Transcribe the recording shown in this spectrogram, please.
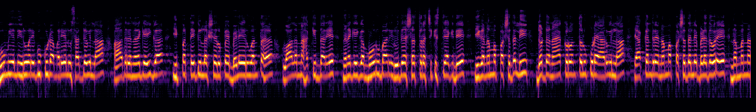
ಭೂಮಿಯಲ್ಲಿ ಇರುವವರೆಗೂ ಕೂಡ ಮರೆಯಲು ಸಾಧ್ಯವಿಲ್ಲ. ಆದರೆ ನನಗೆ ಈಗ ಇಪ್ಪತ್ತೈದು ಲಕ್ಷ ರೂಪಾಯಿ ಬೆಳೆ ಇರುವಂತಹ ವಾಲನ್ನ ಹಾಕಿದ್ದಾರೆ. ನನಗೆ ಈಗ ಮೂರು ಬಾರಿ ಹೃದಯ ಶಸ್ತ್ರ ಚಿಕಿತ್ಸೆಯಾಗಿದೆ. ಈಗ ನಮ್ಮ ಪಕ್ಷದಲ್ಲಿ ದೊಡ್ಡ ನಾಯಕರು ಅಂತಲೂ ಕೂಡ ಯಾರೂ ಇಲ್ಲ. ಯಾಕಂದ್ರೆ ನಮ್ಮ ಪಕ್ಷದಲ್ಲೇ ಬೆಳೆದವರೇ ನಮ್ಮನ್ನ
